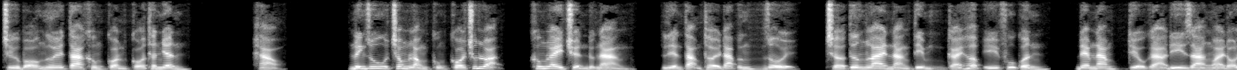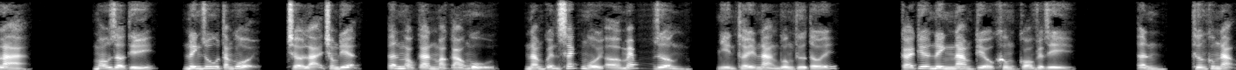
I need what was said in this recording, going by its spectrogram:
trừ bỏ ngươi ta không còn có thân nhân. Hảo. Ninh Du trong lòng cũng coi chút loạn, không lay chuyển được nàng, liền tạm thời đáp ứng rồi, chờ tương lai nàng tìm cái hợp ý phu quân, đem nam tiểu gả đi ra ngoài đó là. Mau giờ tí, Ninh Du tắm gội, trở lại trong điện, ân ngọc gan mặc áo ngủ, nắm quyển sách ngồi ở mép giường, nhìn thấy nàng buông thư tới. Cái kia Ninh Nam tiểu không có việc gì. Ân, thương không nặng.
